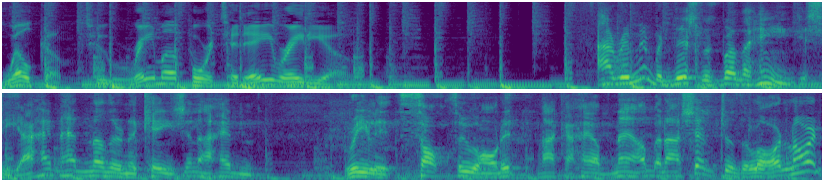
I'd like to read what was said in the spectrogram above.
Welcome to Rhema for Today Radio. I remembered this was Brother Haynes, you see. I hadn't had another an occasion. I hadn't really thought through on it like I have now, but I said to the Lord, Lord,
